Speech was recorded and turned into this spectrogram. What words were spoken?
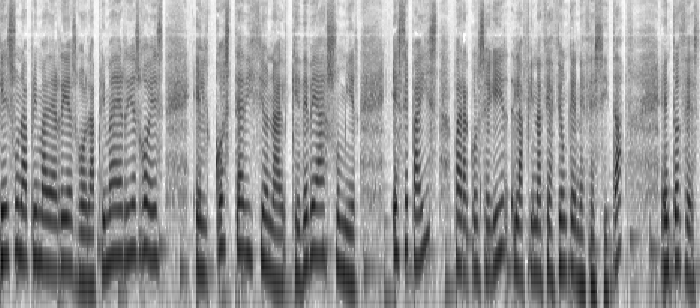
¿Qué es una prima de riesgo? La prima de riesgo es el coste adicional que debe asumir ese país para conseguir la financiación que necesita. Entonces,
